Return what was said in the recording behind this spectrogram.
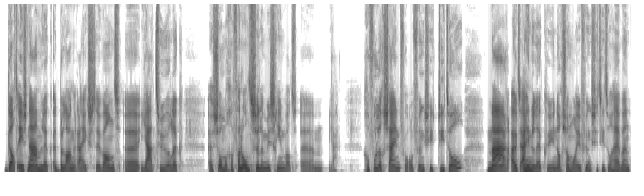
Dat is namelijk het belangrijkste. Want uh, ja, tuurlijk, uh, sommigen van ons zullen misschien wat um, ja, gevoelig zijn voor een functietitel. Maar uiteindelijk kun je nog zo'n mooie functietitel hebben.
